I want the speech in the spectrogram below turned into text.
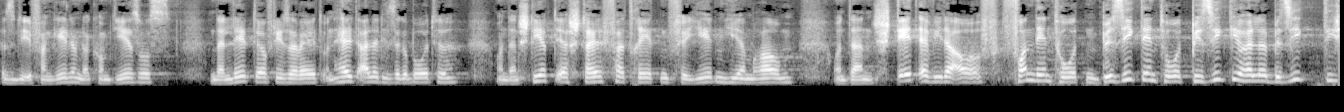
das sind die Evangelium, da kommt Jesus und dann lebt er auf dieser Welt und hält alle diese Gebote und dann stirbt er stellvertretend für jeden hier im Raum und dann steht er wieder auf von den Toten, besiegt den Tod, besiegt die Hölle, besiegt die,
